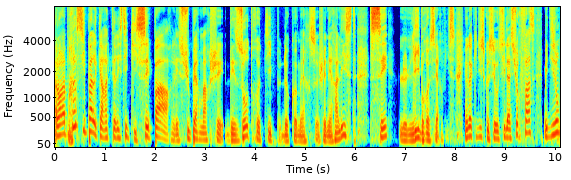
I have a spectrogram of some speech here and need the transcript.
Alors, la principale caractéristique qui sépare les supermarchés des autres types de commerce généralistes, c'est le libre service. Il y en a qui disent que c'est aussi la surface, mais disons,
